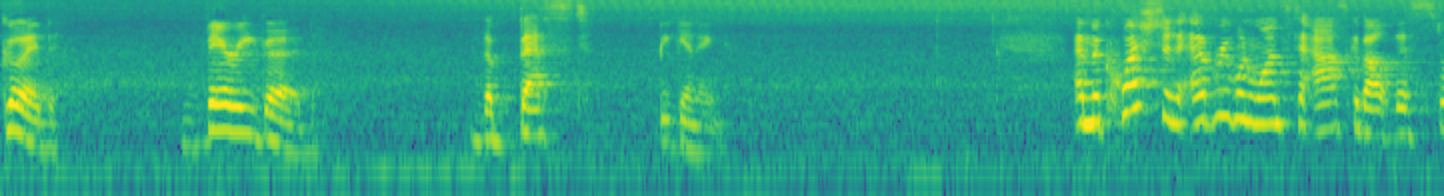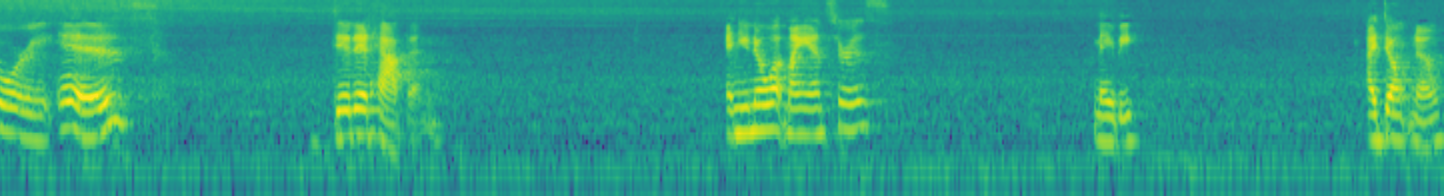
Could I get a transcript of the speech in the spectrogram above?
good, very good, the best beginning. And the question everyone wants to ask about this story is Did it happen? And you know what my answer is? Maybe. I don't know.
